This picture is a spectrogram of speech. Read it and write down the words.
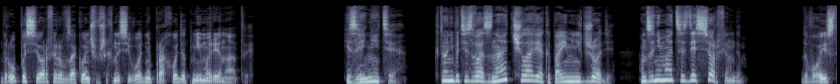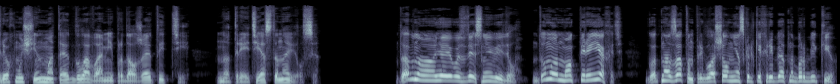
Группа серферов, закончивших на сегодня, проходят мимо Ренаты. «Извините, кто-нибудь из вас знает человека по имени Джоди? Он занимается здесь серфингом». Двое из трех мужчин мотают головами и продолжают идти, но третий остановился. «Давно я его здесь не видел. Думаю, он мог переехать. Год назад он приглашал нескольких ребят на барбекю.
